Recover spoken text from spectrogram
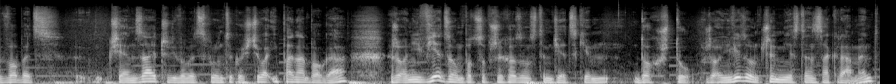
wobec księdza, czyli wobec wspólnoty Kościoła i Pana Boga, że oni wiedzą, po co przychodzą z tym dzieckiem do chrztu, że oni wiedzą, czym jest ten sakrament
